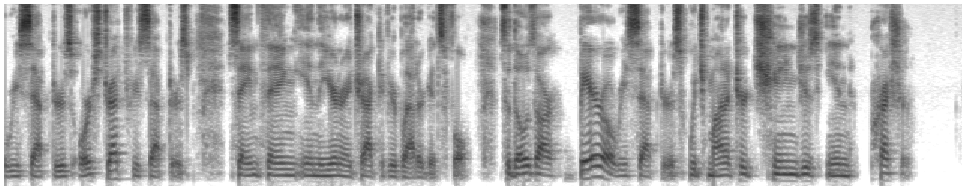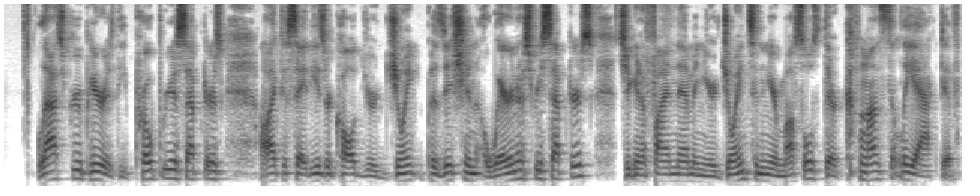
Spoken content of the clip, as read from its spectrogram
baroreceptors or stretch receptors. Same thing in the urinary tract if your bladder gets full. So those are baroreceptors, which monitor changes in pressure. Last group here is the proprioceptors. I like to say these are called your joint position awareness receptors. So you're going to find them in your joints and in your muscles. They're constantly active.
